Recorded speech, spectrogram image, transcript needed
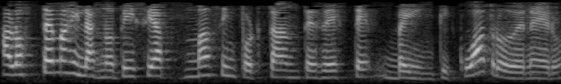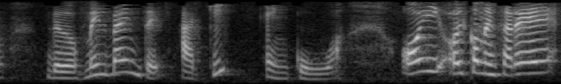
a los temas y las noticias más importantes de este 24 de enero de 2020 aquí en Cuba. Hoy, hoy comenzaré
